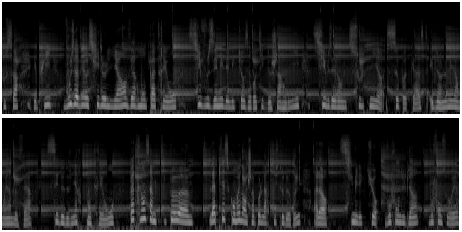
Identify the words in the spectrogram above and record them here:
tout ça. Et puis, vous avez aussi le lien vers mon Patreon si vous aimez les lectures érotiques de Charlie, si vous avez envie de soutenir ce podcast, eh bien le meilleur moyen de le faire, c'est de devenir Patreon. Patreon, c'est un petit peu euh, la pièce qu'on met dans le chapeau de l'artiste de rue. Alors, si mes lectures vous font du bien, vous font sourire,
